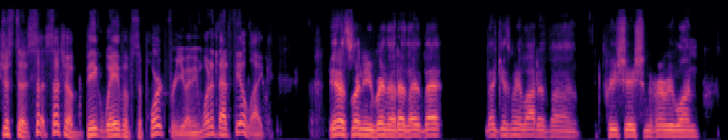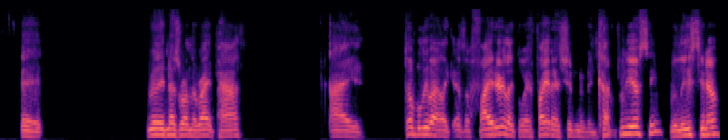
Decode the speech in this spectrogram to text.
just a su- such a big wave of support for you. I mean, what did that feel like? Yeah, it's funny you bring that up. That that that gives me a lot of uh, appreciation of everyone. It really knows we're on the right path. I don't believe I like as a fighter, like the way I fight, I shouldn't have been cut from the UFC, released, you know.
